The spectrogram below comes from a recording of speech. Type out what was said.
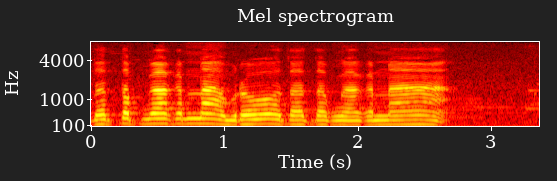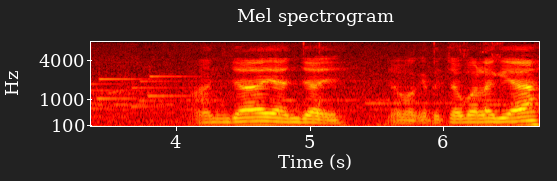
Tetap nggak kena bro, tetap nggak kena. Anjay, anjay. Coba kita coba lagi ya.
